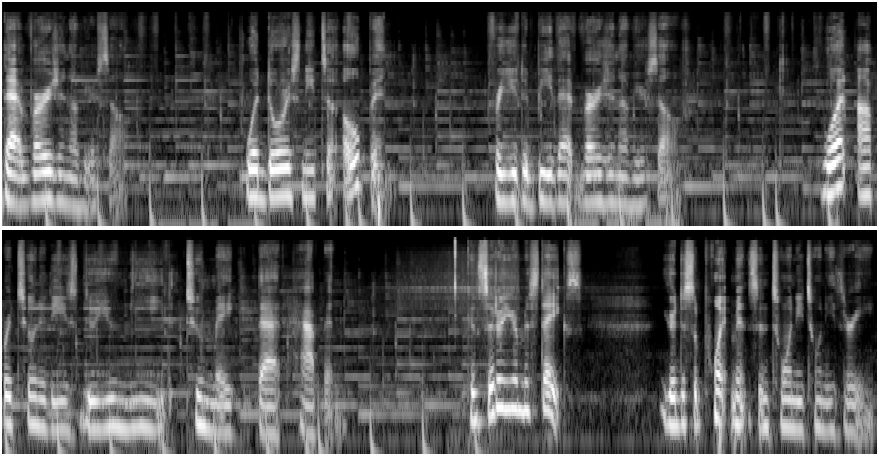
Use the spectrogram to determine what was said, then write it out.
that version of yourself? What doors need to open for you to be that version of yourself? What opportunities do you need to make that happen? Consider your mistakes, your disappointments in 2023.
